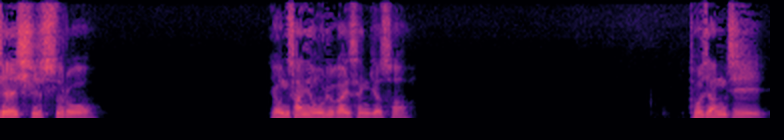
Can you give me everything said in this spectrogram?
제 실수로 영상에 오류가 생겨서 도장지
